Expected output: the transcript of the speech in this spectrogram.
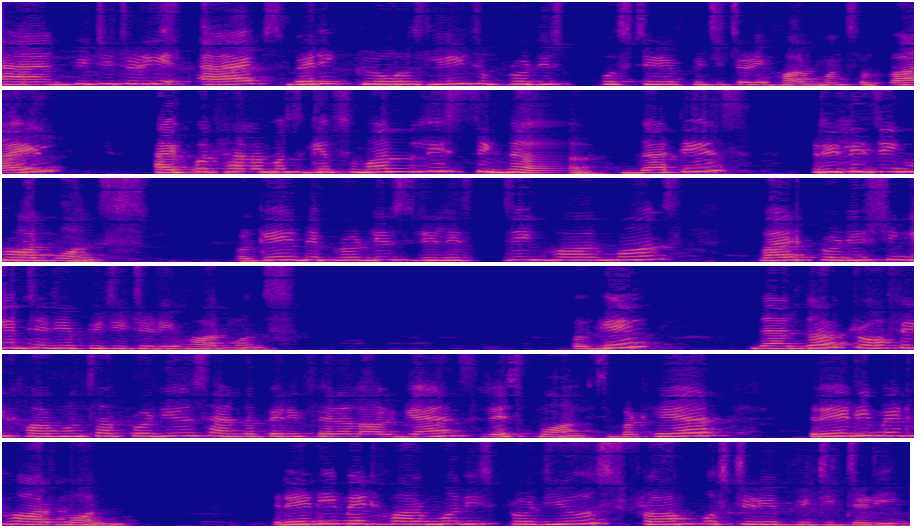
and pituitary acts very closely to produce posterior pituitary hormones. While hypothalamus gives only signal that is releasing hormones. Okay, they produce releasing hormones while producing anterior pituitary hormones. Okay, then the trophic hormones are produced and the peripheral organs respond. But here, ready-made hormone, ready-made hormone is produced from posterior pituitary.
